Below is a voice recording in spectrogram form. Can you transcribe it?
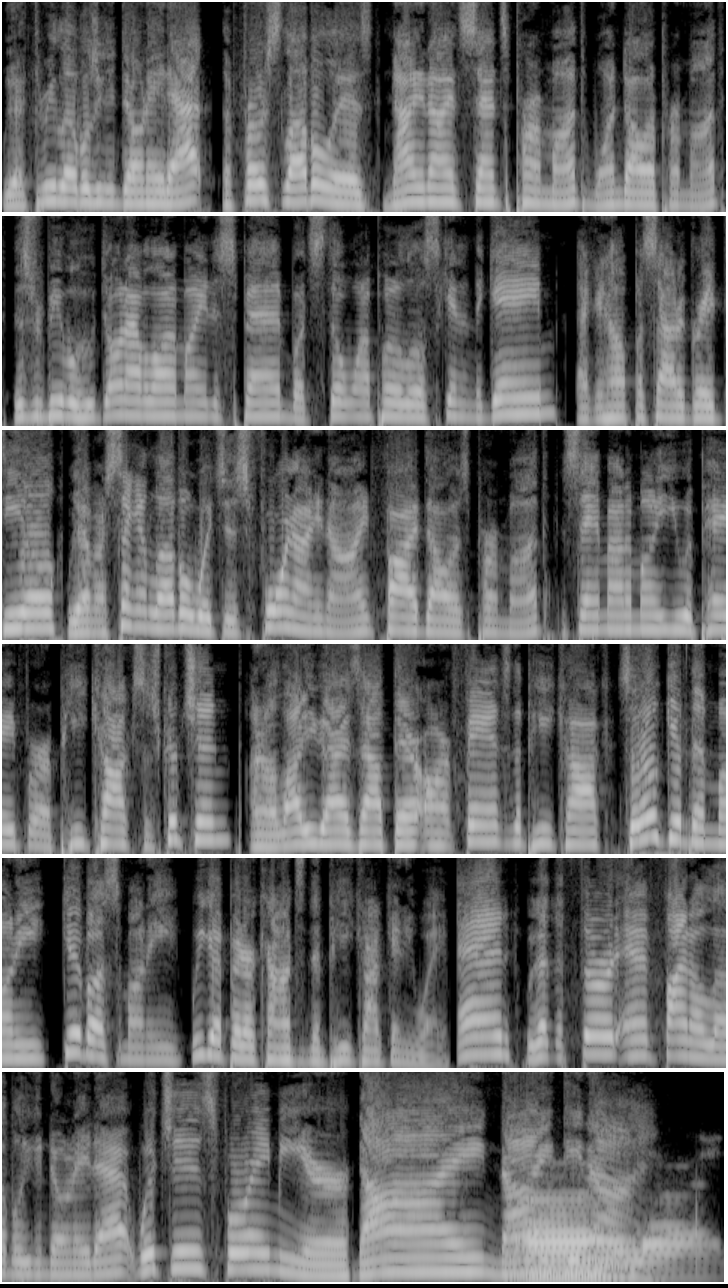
We have three levels you can donate at. The first level is 99 cents per month, $1 per month. This is for people who don't have a lot of money to spend but still want to put a little skin in the game. That can help us out a great deal. We have our second level, which is $4.99, $5 per month. The same amount of money you would pay for a Peacock subscription. I know a lot of you guys out there aren't fans of the Peacock, so don't give them money. Give us money. We get better content than Peacock anyway. And we got the third and final level you can donate at, which is for a mere $9.99 your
